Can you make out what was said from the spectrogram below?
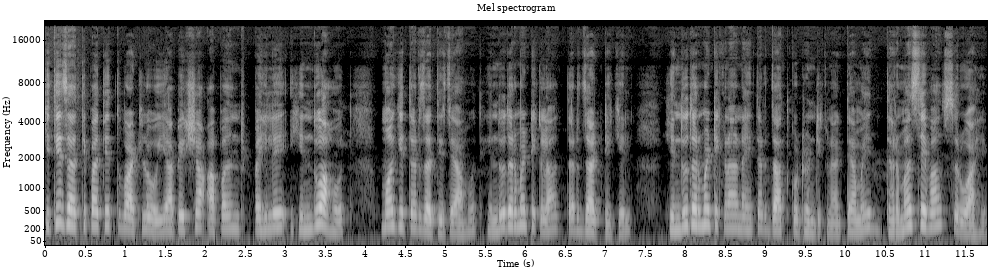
किती जातीपातीत वाटलो यापेक्षा आपण पहिले हिंदू आहोत मग इतर जातीचे आहोत. हिंदू धर्म टिकला तर जात टिकेल. हिंदू धर्म टिकणार नाही तर जात कुठून टिकणार? त्यामुळे धर्मसेवा सुरू आहे.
